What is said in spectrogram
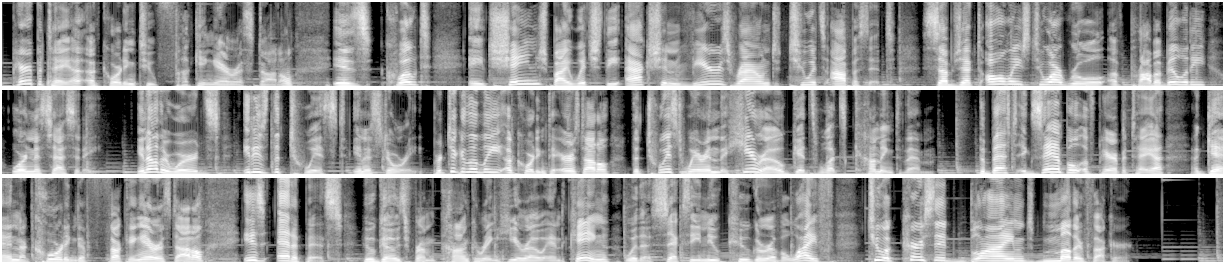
Peripeteia, according to fucking Aristotle, is, quote, a change by which the action veers round to its opposite, subject always to our rule of probability or necessity. In other words, it is the twist in a story, particularly according to Aristotle, the twist wherein the hero gets what's coming to them. The best example of peripeteia, again according to fucking Aristotle, is Oedipus, who goes from conquering hero and king with a sexy new cougar of a wife to a cursed blind motherfucker.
